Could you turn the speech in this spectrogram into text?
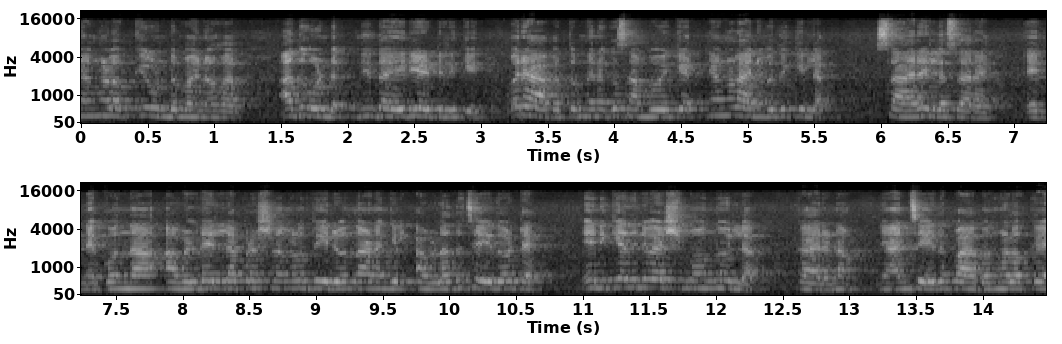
ഞങ്ങളൊക്കെ ഉണ്ട് മനോഹർ. അതുകൊണ്ട് നീ ധൈര്യമായിട്ടിരിക്കെ. ഒരാപത്തും നിനക്ക് സംഭവിക്കാൻ ഞങ്ങൾ അനുവദിക്കില്ല. സാരമില്ല സാറേ എന്നെ കൊന്ന അവളുടെ എല്ലാ പ്രശ്നങ്ങളും തീരുമെന്നാണെങ്കിൽ അവളത് ചെയ്തോട്ടെ. എനിക്കതിന് വിഷമമൊന്നുമില്ല. കാരണം ഞാൻ ചെയ്ത പാപങ്ങളൊക്കെ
